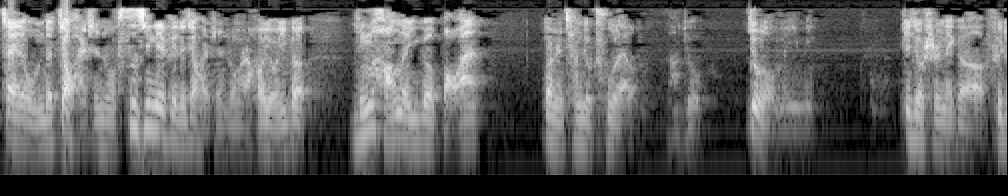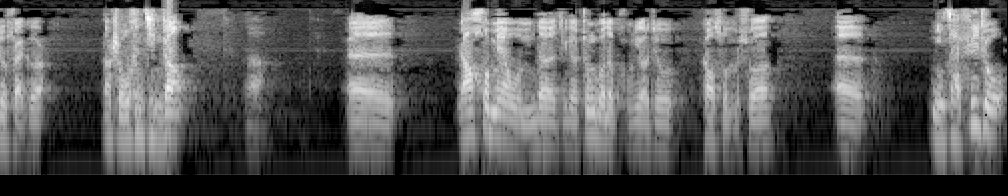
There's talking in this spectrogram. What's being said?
在我们的叫喊声中，撕心裂肺的叫喊声中，然后有一个银行的一个保安端着枪就出来了，然后就救了我们一命。这就是那个非洲帅哥。当时我很紧张，啊，呃，然后后面我们的这个中国的朋友就告诉我们说，呃，你在非洲，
